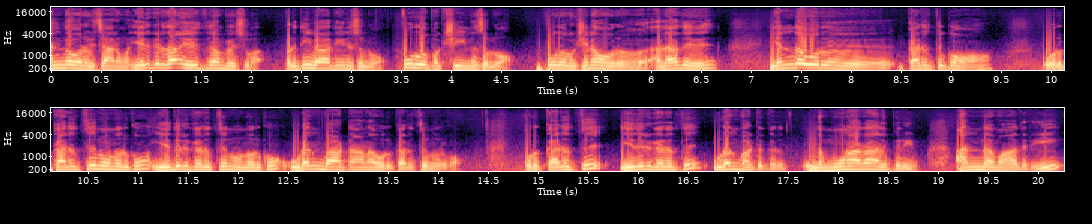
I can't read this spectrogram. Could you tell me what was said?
எந்த ஒரு விசாரமும். எதுக்கு எடுத்தாலும் எழுத்து தான் பேசுவாள் பிரதிவாதின்னு சொல்லுவோம். பூர்வ பக்ஷின்னு சொல்லுவோம். பூர்வபக்ஷினா ஒரு அதாவது எந்த ஒரு கருத்துக்கும் ஒரு கருத்துன்னு ஒன்று இருக்கும் எதிர்கருத்துன்னு ஒன்று இருக்கும் உடன்பாட்டான ஒரு கருத்துன்னு இருக்கும். ஒரு கருத்து எதிர்கருத்து உடன்பாட்டு கருத்து. இந்த மூணாக தான் அது பிரியும். அந்த மாதிரி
